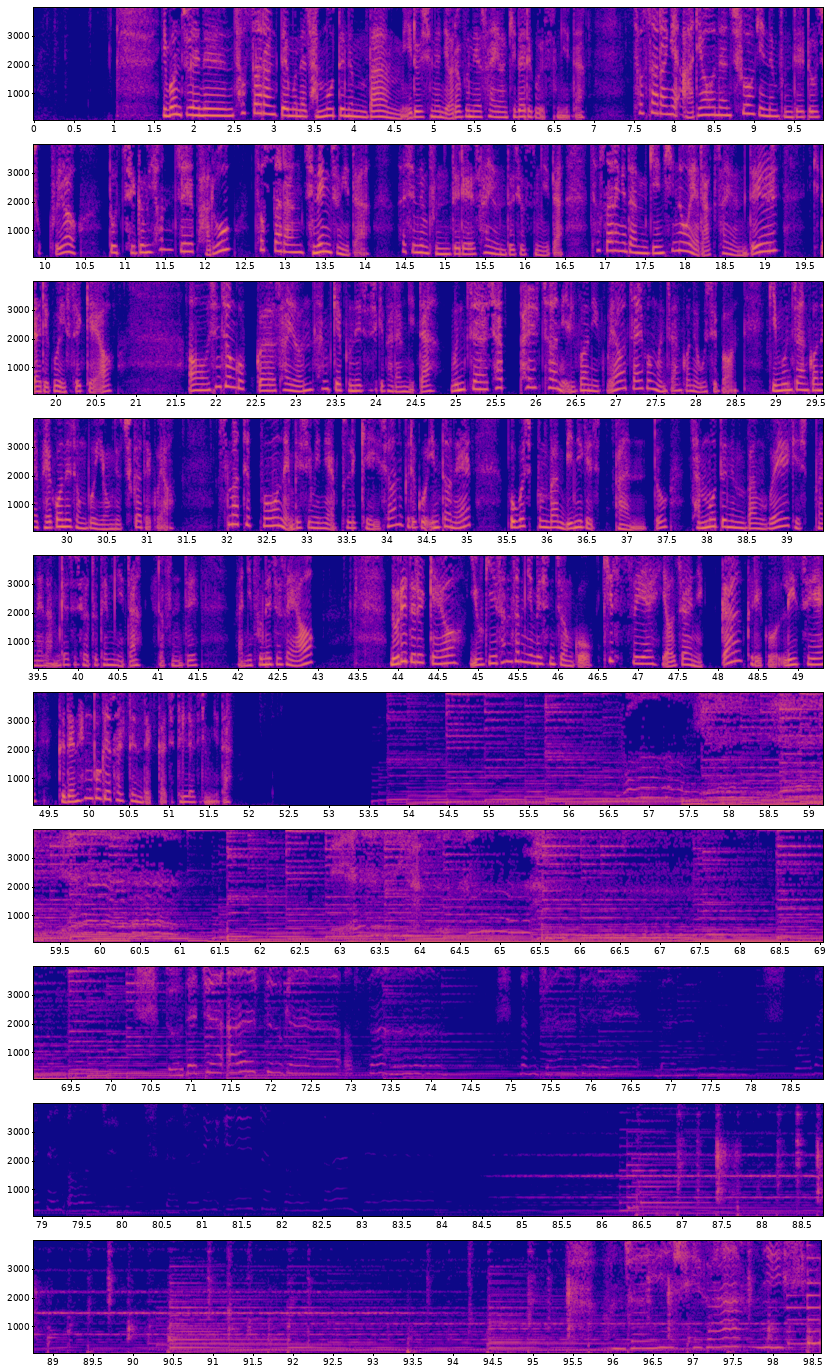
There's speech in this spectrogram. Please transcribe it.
이번 주에는 첫사랑 때문에 잠 못 드는 밤 이루시는 여러분의 사연 기다리고 있습니다. 첫사랑에 아련한 추억이 있는 분들도 좋고요. 또 지금 현재 바로 첫사랑 진행 중이다 하시는 분들의 사연도 좋습니다. 첫사랑에 담긴 희노애락 사연들 기다리고 있을게요. 어, 신청곡과 사연 함께 보내주시기 바랍니다. 문자 샵 8001번이고요. 짧은 문자 한 건에 50원, 긴 문자 한 건에 100원의 정보 이용료 추가되고요. 스마트폰, MBC 미니 애플리케이션, 그리고 인터넷, 보고 싶은 밤 미니 게시판, 또 잠 못 드는 밤 외 게시판에 남겨주셔도 됩니다. 여러분들 많이 보내주세요. 노래 들을게요. 6233님의 신청곡, 키스의 여자니까, 그리고 리즈의 그댄 행복에 살 텐데까지 들려드립니다. 대체 알 수가 없어. 남자들의 마음 원할 땐 언제고 다준이 이젠 떠난대. 혼자인 시간이 싫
